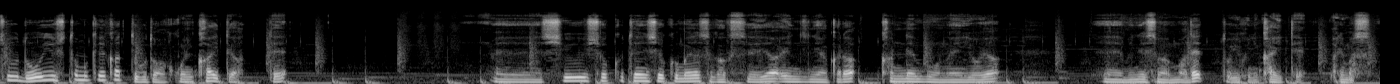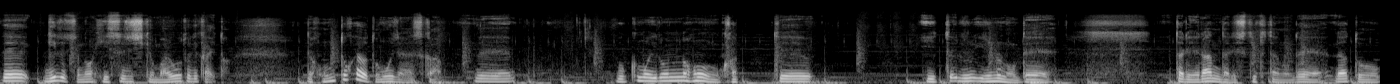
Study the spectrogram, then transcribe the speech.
一応どういう人向けかっていうことがここに書いてあって、えー、就職転職を目指す学生やエンジニアから関連部門の営業や、えー、ビジネスマンまでというふうに書いてあります。で技術の必須知識を丸ごと理解と。で本当かよと思うじゃないですか。で僕もいろんな本を買っているのでたり選んだりしてきたのでであと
